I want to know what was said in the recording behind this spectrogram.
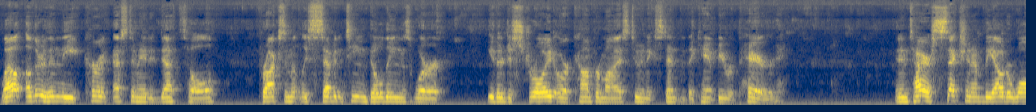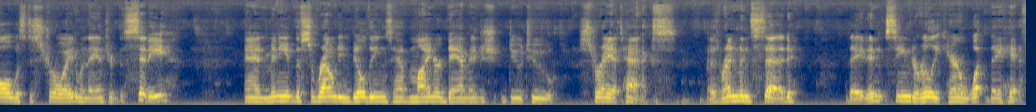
Well, other than the current estimated death toll, approximately 17 buildings were either destroyed or compromised to an extent that they can't be repaired. An entire section of the outer wall was destroyed when they entered the city, and many of the surrounding buildings have minor damage due to stray attacks. As Renman said, They didn't seem to really care what they hit.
